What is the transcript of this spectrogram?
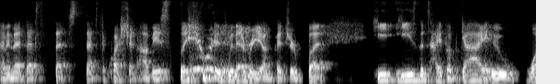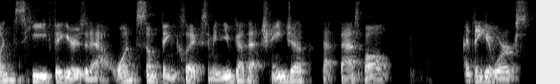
I mean that that's that's that's the question, obviously, with, with every young pitcher. But he he's the type of guy who once he figures it out, once something clicks. I mean, you've got that changeup, that fastball. I think it works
